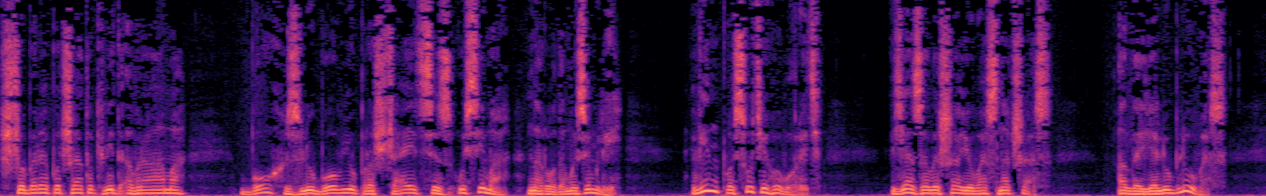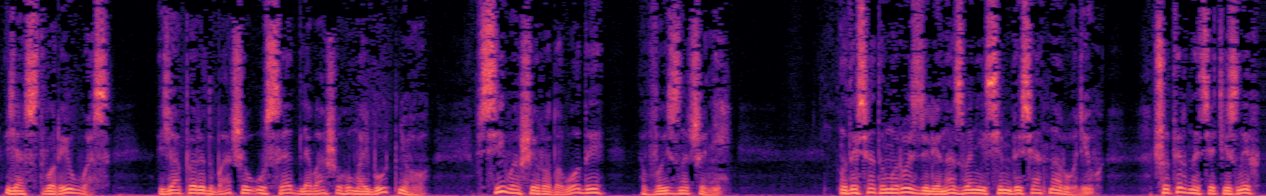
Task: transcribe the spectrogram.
що бере початок від Авраама, Бог з любов'ю прощається з усіма народами землі. Він, по суті, говорить Я залишаю вас на час, але я люблю вас, я створив вас, я передбачив усе для вашого майбутнього, всі ваші родоводи визначені. У десятому розділі названі 70 народів, 14 із них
